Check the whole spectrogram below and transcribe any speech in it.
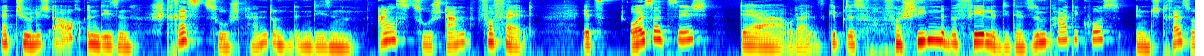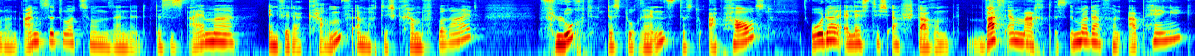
natürlich auch in diesen Stresszustand und in diesen Angstzustand verfällt. Jetzt äußert sich der oder gibt es verschiedene Befehle, die der Sympathikus in Stress- oder in Angstsituationen sendet. Das ist einmal entweder Kampf, er macht dich kampfbereit, Flucht, dass du rennst, dass du abhaust, oder er lässt dich erstarren. Was er macht, ist immer davon abhängig,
